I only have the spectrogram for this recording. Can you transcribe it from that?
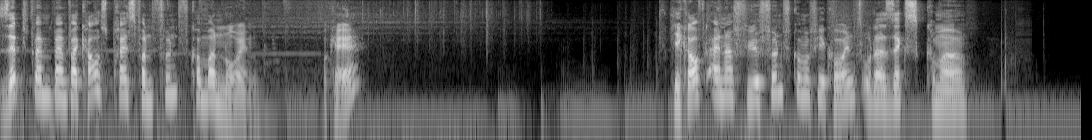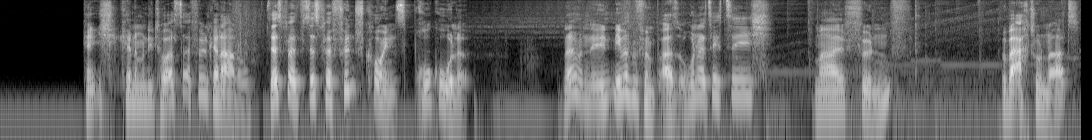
selbst beim, beim Verkaufspreis von 5,9. Okay. Hier kauft einer für 5,4 Coins oder 6, kann ich, kann man die teuerste erfüllen? Keine Ahnung. Selbst bei, selbst bei 5 Coins pro Kohle. Ne? Nehmen wir es mit 5. Also 160 mal 5. Bei 800.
